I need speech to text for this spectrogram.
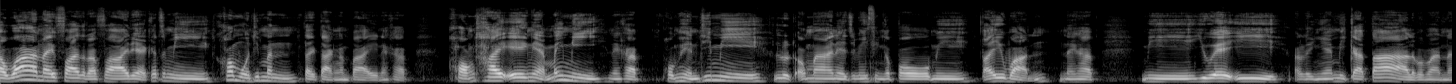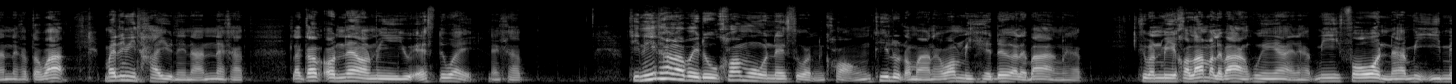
แต่ว่าในไฟล์แต่ละไฟล์เนี่ยก็จะมีข้อมูลที่มันแตกต่างกันไปนะครับ ของไทยเองเนี่ยไม่มีนะครับ ผมเห็นที่มีหลุดออกมาเนี่ยจะมีสิงคโปร์มีไต้หวันนะครับ มี UAE อะไรเงี้ยมีกาตาร์อะไรประมาณนั้นนะครับ แต่ว่าไม่ได้มีไทยอยู่ในนั้นนะครับ แล้วก็ออนแน่นอนมี US ด้วยนะครับทีนี้ถ้าเราไปดูข้อมูลในส่วนของที่หลุดออกมานะครับว่ามี header อะไรบ้างนะครับ คือมันมีคอลัมน์อะไรบ้างพูดง่ายๆนะครับ มี phone นะครับ มีอีเม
